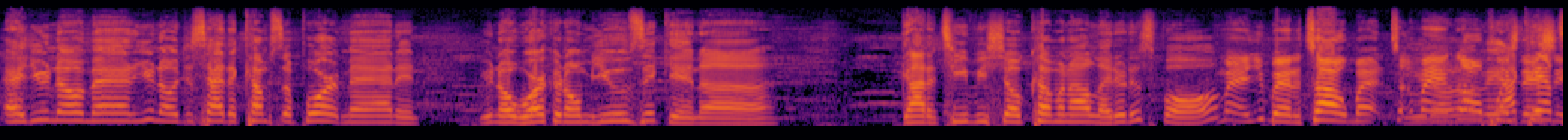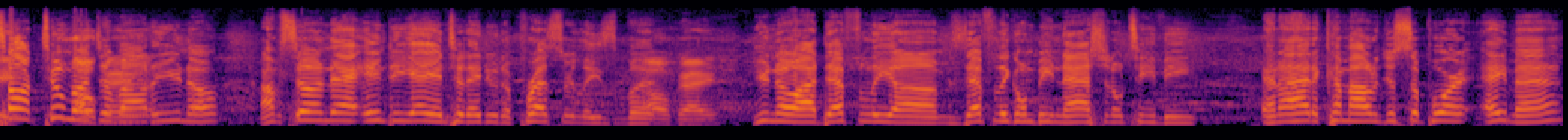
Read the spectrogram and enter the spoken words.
And, you know, man, you know, just had to come support, man. And, you know, working on music and uh, got a TV show coming out later this fall. Man, you better talk about. T- man, go I mean? push I that can't shit. talk too much Okay. about it, you know. I'm still in that NDA until they do the press release, but Okay. you know, I definitely um it's definitely gonna be national TV. And I had to come out and just support, hey man,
